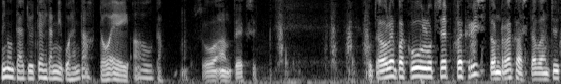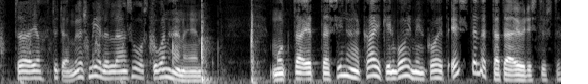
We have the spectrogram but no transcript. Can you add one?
Minun täytyy tehdä niin kuin hän tahtoo, ei auta. Suo anteeksi. Mutta olenpa kuullut Seppä Kriston rakastavan tyttöä ja tytön myös mielellään suostuvan häneen. Mutta että sinä kaikin voimin koet estellä tätä yhdistystä.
